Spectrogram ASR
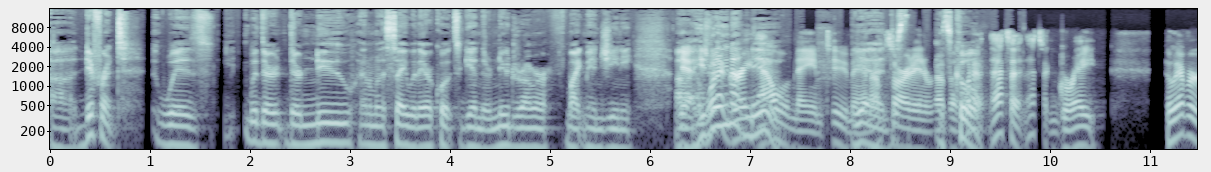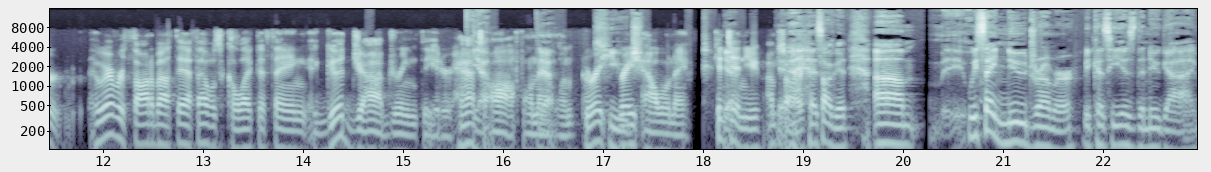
uh, different with with their their new, and I'm going to say with air quotes again, their new drummer Mike Mangini. Uh, yeah, he's what really a great album name too, man. Yeah, I'm just- sorry to interrupt. that's cool. a- that's a that's a great. Whoever whoever thought about that, if that was a collective thing, a good job, Dream Theater. Hats Yeah. off on that Yeah. one. Great, huge. great album name. Continue. I'm Yeah, sorry. it's all good. Um, we say new drummer because he is the new guy,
